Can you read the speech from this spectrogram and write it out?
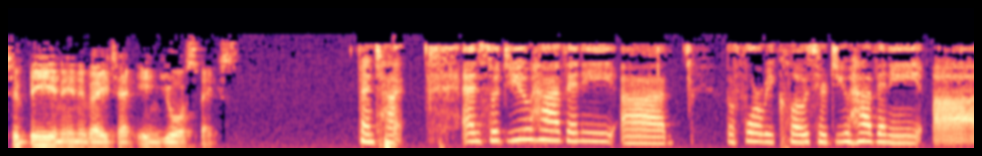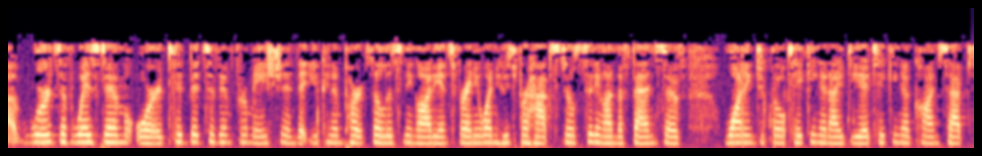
to be an innovator in your space. Fantastic. And so do you have any, uh, before we close here, do you have any uh, words of wisdom or tidbits of information that you can impart to the listening audience for anyone who's perhaps still sitting on the fence of wanting to grow, taking an idea, taking a concept,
